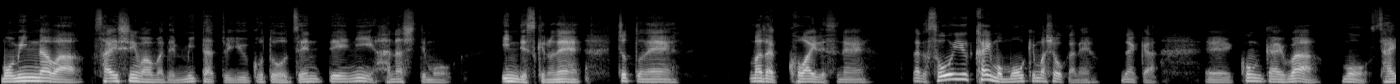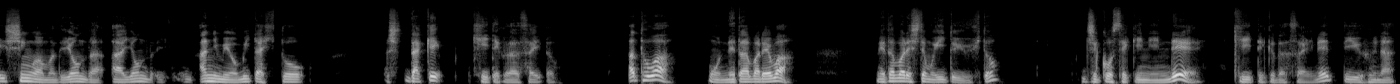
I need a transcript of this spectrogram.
もうみんなは最新話まで見たということを前提に話してもいいんですけどね。ちょっとね、まだ怖いですね。なんかそういう回も設けましょうかね。なんか、えー、今回はもう最新話まで読んだ、あ、読んだ、アニメを見た人だけ聞いてくださいと。あとは、もうネタバレは、ネタバレしてもいいという人、自己責任で聞いてくださいねっていう風な、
